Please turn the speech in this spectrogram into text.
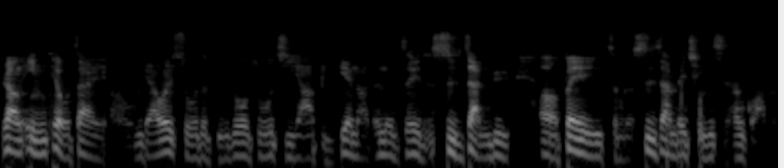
让 Intel 在呃我们等下会说的，比如说桌机啊、笔电啊等等之类的市占率，呃被整个市占被侵蚀和瓜分。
